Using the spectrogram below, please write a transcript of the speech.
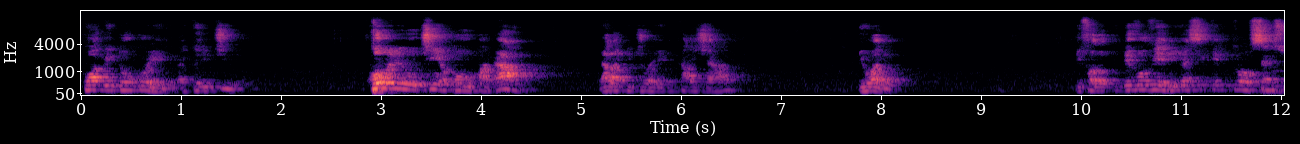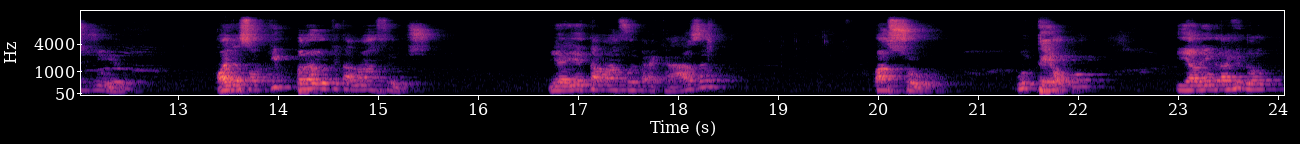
coabitou com ele naquele dia. Como ele não tinha como pagar, ela pediu a ele cajado e o anel. E falou que devolveria assim que ele trouxesse o dinheiro. Olha só que plano que Tamar fez. E aí Tamar foi para casa, passou o tempo e ela engravidou.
